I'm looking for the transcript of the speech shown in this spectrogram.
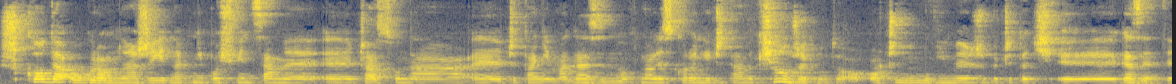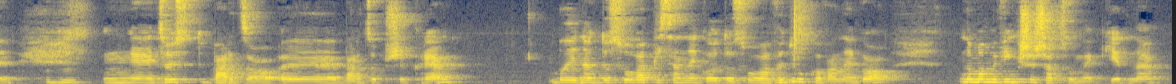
Szkoda ogromna, że jednak nie poświęcamy e, czasu na e, czytanie magazynów, no ale skoro nie czytamy książek, no to o, czym my mówimy, żeby czytać e, gazety, Mm, e, co jest bardzo, bardzo przykre bo jednak do słowa pisanego, do słowa wydrukowanego, no mamy większy szacunek jednak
